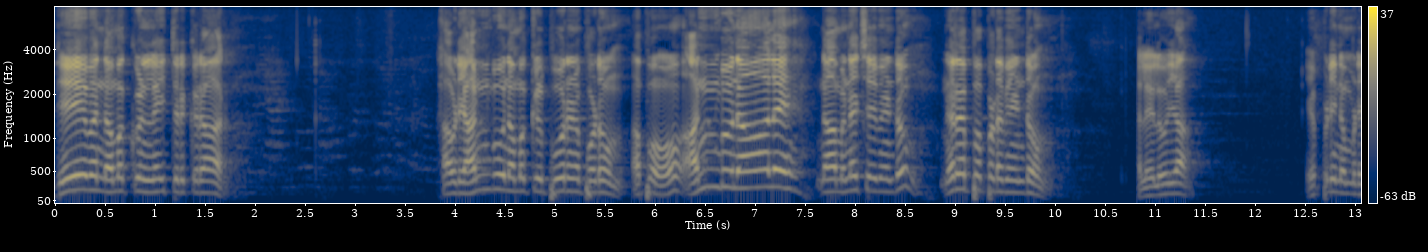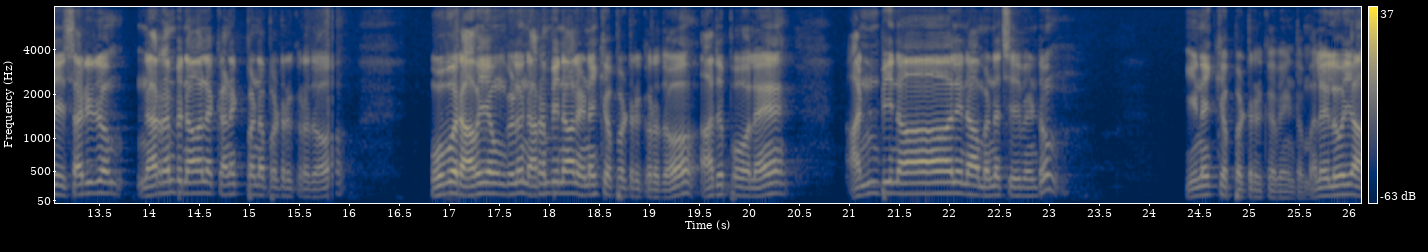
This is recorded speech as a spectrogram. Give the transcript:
தேவன் நமக்குள் நிலைத்திருக்கிறார். அவருடைய அன்பு நமக்கு பூரணப்படும். அப்போ அன்புனாலே நாம் என்ன செய்ய வேண்டும்? நிரப்பப்பட வேண்டும். அலையலூயா எப்படி நம்முடைய சரீரம் நரம்பினால் கனெக்ட் பண்ணப்பட்டிருக்கிறதோ ஒவ்வொரு அவயவங்களும் நரம்பினால் இணைக்கப்பட்டிருக்கிறதோ அதுபோல அன்பினாலே நாம் என்ன செய்ய வேண்டும்? இணைக்கப்பட்டிருக்க வேண்டும். அலையலூயா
